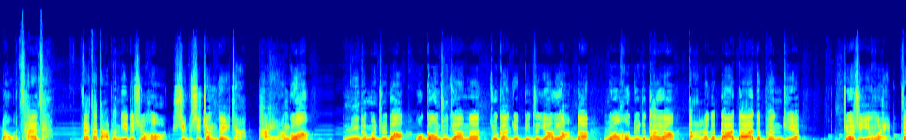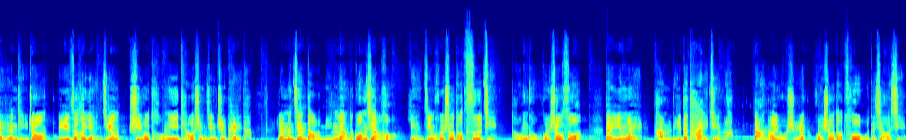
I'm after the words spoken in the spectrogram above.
让我猜猜。在他打喷嚏的时候，是不是正对着太阳光？你怎么知道？我刚出家门就感觉鼻子痒痒的，然后对着太阳打了个大大的喷嚏。这是因为在人体中，鼻子和眼睛是由同一条神经支配的。人们见到了明亮的光线后，眼睛会受到刺激，瞳孔会收缩。但因为它们离得太近了，大脑有时会收到错误的消息，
